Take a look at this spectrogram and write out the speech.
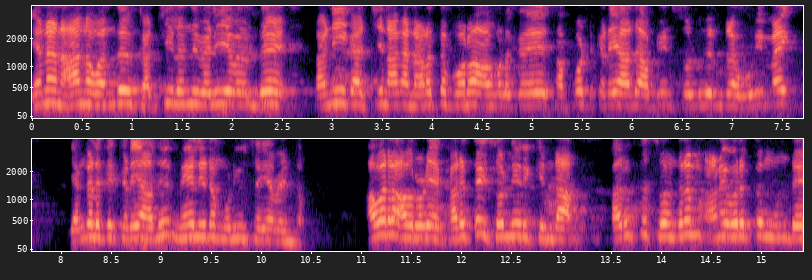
ஏன்னா நாங்க வந்து கட்சியிலிருந்து வெளியே வந்து தனி கட்சி நாங்க நடத்த போறோம் அவங்களுக்கு சப்போர்ட் கிடையாது அப்படின்னு சொல்லுகின்ற உரிமை எங்களுக்கு கிடையாது. மேலிடம் முடிவு செய்ய வேண்டும். அவர் அவருடைய கருத்தை சொல்லியிருக்கின்றார். கருத்து சுதந்திரம் அனைவருக்கும் உண்டு.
